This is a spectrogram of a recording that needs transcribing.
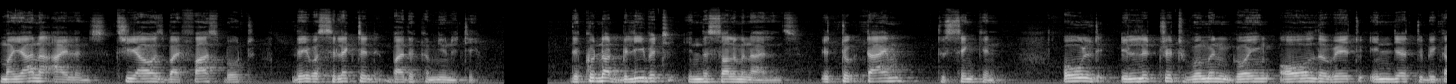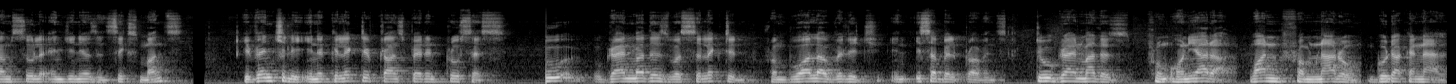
Maiana Islands, three hours by fast boat. They were selected by the community. They could not believe it in the Solomon Islands. It took time to sink in. Old, illiterate women going all the way to India to become solar engineers in six months. Eventually, in a collective transparent process, two grandmothers were selected from Buala village in Isabel province. Two grandmothers from Honiara, one from Naro, Guadalcanal,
